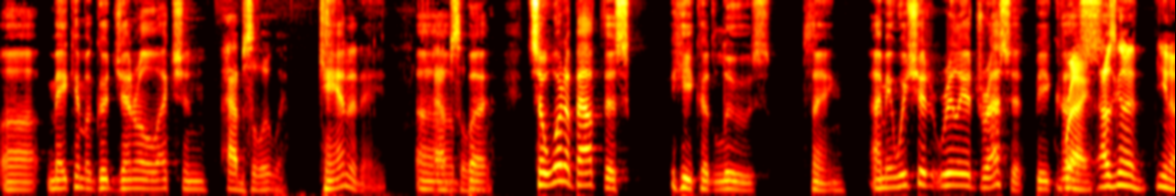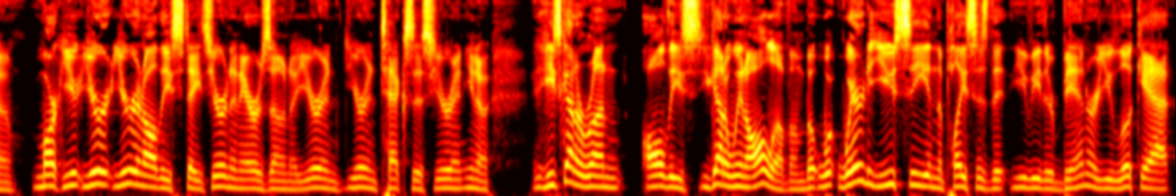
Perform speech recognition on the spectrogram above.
uh, make him a good general election absolutely. candidate. Uh, Absolutely. But so, what about this he could lose thing? I mean, we should really address it because Right. I was gonna, you know, Mark, you're you're you're in all these states. You're in Arizona. You're in you're in Texas. You're in, you know, he's got to run all these. You got to win all of them. But wh- where do you see in the places that you've either been or you look at?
